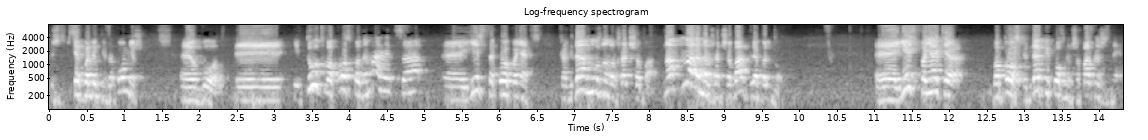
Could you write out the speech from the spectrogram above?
ты же всех больных не запомнишь. Э, вот. Э, и тут вопрос поднимается, есть такое понятие, когда нужно нарушать шаббат. Нам надо нарушать шаббат для больного. Есть понятие, вопрос, когда пикох на шаббат жизни,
